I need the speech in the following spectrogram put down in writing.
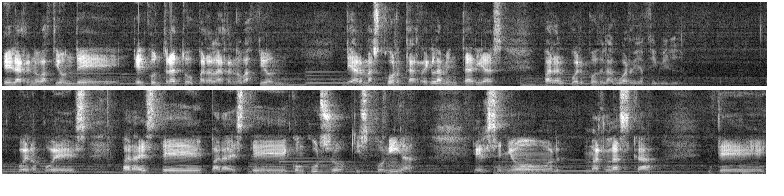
eh, la renovación de el contrato para la renovación de armas cortas reglamentarias para el cuerpo de la Guardia Civil. Bueno, pues para este, para este concurso disponía el señor Marlasca de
